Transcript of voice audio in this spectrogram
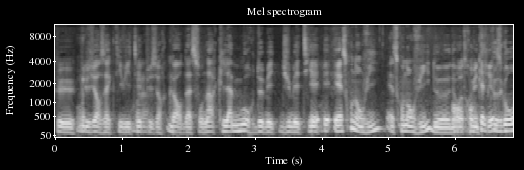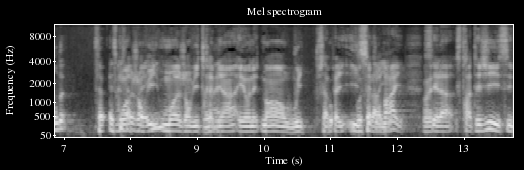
plusieurs activités, plusieurs cordes à son arc, l'amour du métier. Et, est-ce qu'on en vit? Est-ce qu'on en vit de, votre métier? En quelques secondes. Est-ce que moi, j'en vis, moi, j'en vis très bien, et honnêtement, oui, ça paye. C'est pareil. C'est la stratégie. C'est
